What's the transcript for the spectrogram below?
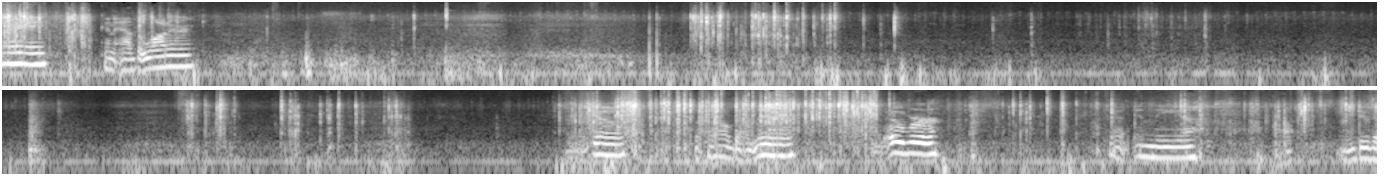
Okay gonna add the water. Go. Put that all down there. over. Put that in the. Uh, oh, I'm gonna do the.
